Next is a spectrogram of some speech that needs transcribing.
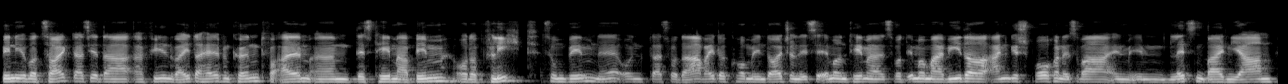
bin ich überzeugt, dass ihr da äh, vielen weiterhelfen könnt, vor allem ähm, das Thema BIM oder Pflicht zum BIM ne, und dass wir da weiterkommen. In Deutschland ist ja immer ein Thema, es wird immer mal wieder angesprochen. Es war in, in den letzten beiden Jahren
